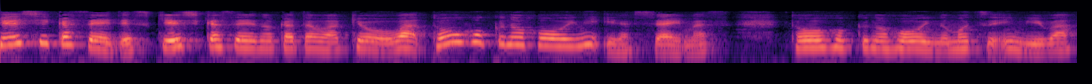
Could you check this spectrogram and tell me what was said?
九死火星です。九死火星の方は今日は東北の方位にいらっしゃいます。東北の方位の持つ意味は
